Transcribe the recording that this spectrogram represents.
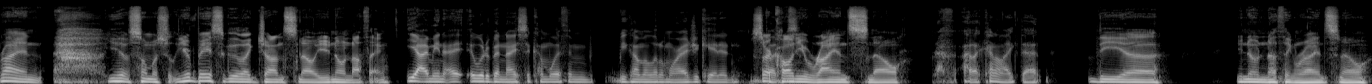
Ryan, you have so much. You're basically like Jon Snow. You know nothing. Yeah, I mean, I, it would have been nice to come with and become a little more educated. Start calling you Ryan Snow. I kind of like that. The uh, you know nothing, Ryan Snow.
